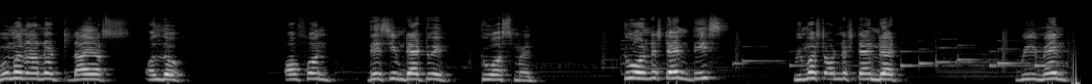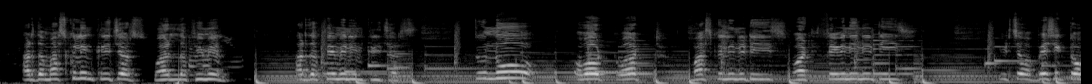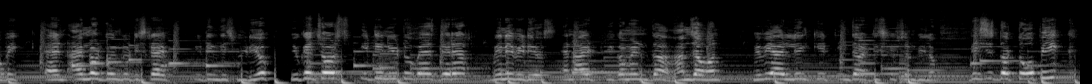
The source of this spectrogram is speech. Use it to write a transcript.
Women are not liars, although often they seem that way to us men. To understand this, we must understand that we men are the masculine creatures while the female are the feminine creatures. To know about what masculinity is, what femininity is, it's a basic topic and I'm not going to describe it in this video. You can search it in YouTube as there are many videos and I'd recommend the Hamza one maybe i'll link it in the description below. This is the topic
